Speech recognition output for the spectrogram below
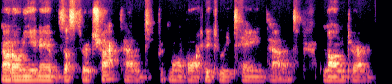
not only enables us to attract talent, but more importantly, to retain talent long term.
